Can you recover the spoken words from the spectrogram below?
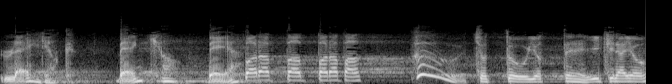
霊力勉強。部屋パラッパッパラパ。ふうちょっと寄って行きなよ。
